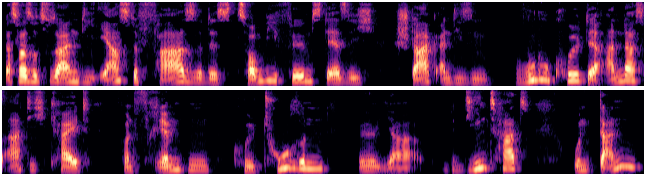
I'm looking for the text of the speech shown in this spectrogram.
Das war sozusagen die erste Phase des Zombie-Films, der sich stark an diesem Voodoo-Kult der Andersartigkeit von fremden Kulturen äh, ja, bedient hat. Und dann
